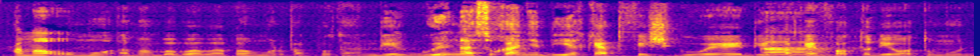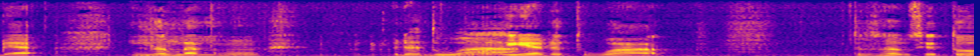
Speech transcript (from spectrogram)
sama umur sama bapak-bapak umur 40 tahun dia gue nggak sukanya dia catfish gue dia pakai Ah. foto dia waktu muda dan datang Udah tua. iya udah tua terus habis itu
